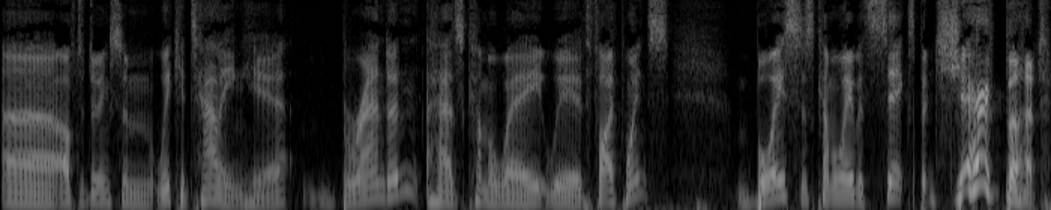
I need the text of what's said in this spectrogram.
uh, after doing some wicked tallying here, Brandon has come away with five points. Boyce has come away with six. But Jared Butt,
